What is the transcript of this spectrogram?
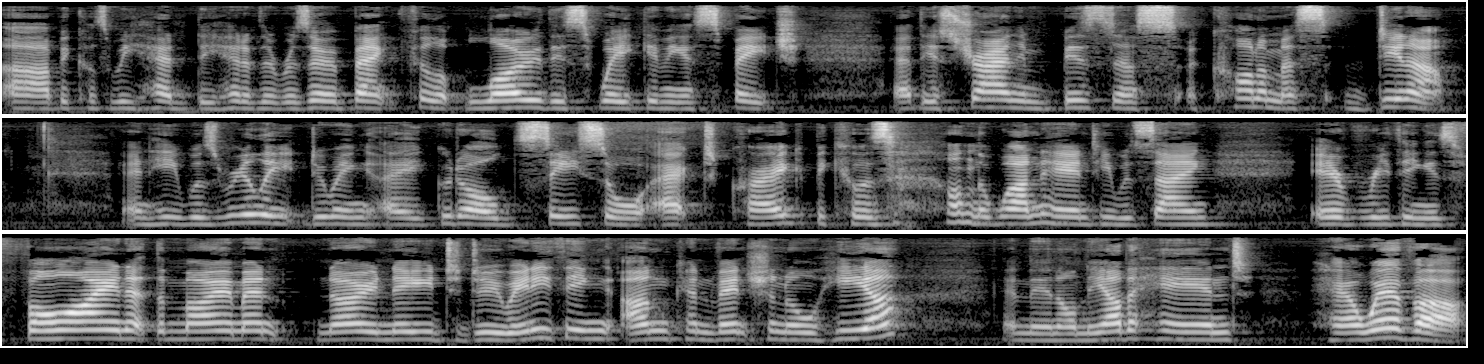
uh, because we had the head of the Reserve Bank, Philip Lowe, this week giving a speech at the Australian Business Economists Dinner. And he was really doing a good old seesaw act, Craig, because on the one hand, he was saying everything is fine at the moment, no need to do anything unconventional here. And then on the other hand, however,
